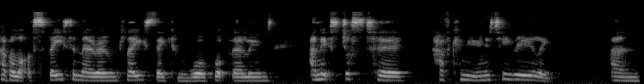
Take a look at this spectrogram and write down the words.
have a lot of space in their own place, they can warp up their looms. And it's just to have community really and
